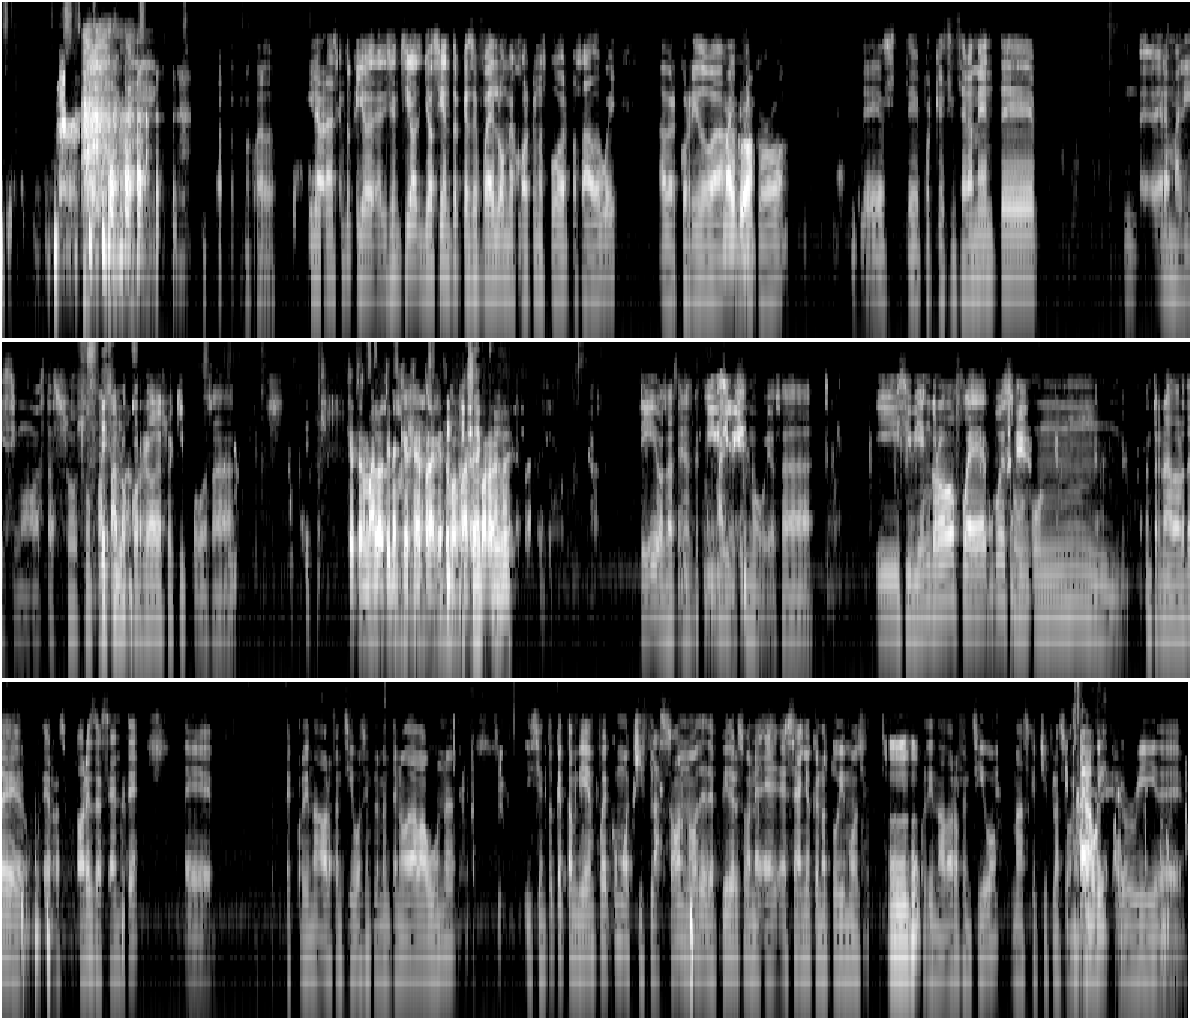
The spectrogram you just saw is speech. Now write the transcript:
Sí, me acuerdo. Y la verdad siento que yo, yo, yo, siento que ese fue lo mejor que nos pudo haber pasado, güey. Haber corrido a Mike Groh. Este, porque sinceramente era malísimo. Hasta su, su papá lo corrió de su equipo, o sea. ¿Qué tan malo tienes que ser para que tu papá te corra? Sí, o sea, tenías que ser malísimo, güey, o sea, y si bien Gro fue, pues, un, un entrenador de, de, receptores decente, de, de, coordinador ofensivo, simplemente no daba una, y siento que también fue como chiflazón, ¿no? De, de Peterson, e, ese año que no tuvimos uh -huh. coordinador ofensivo, más que chiflazón de Fury y de,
